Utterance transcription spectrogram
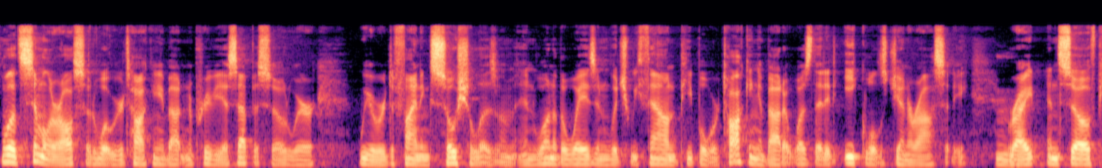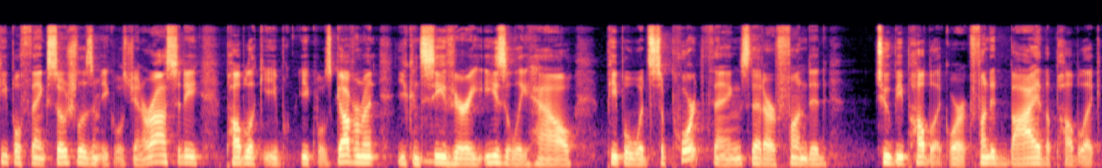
Well, it's similar also to what we were talking about in a previous episode where we were defining socialism. And one of the ways in which we found people were talking about it was that it equals generosity, hmm. right? And so if people think socialism equals generosity, public e- equals government, you can see very easily how people would support things that are funded to be public or funded by the public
